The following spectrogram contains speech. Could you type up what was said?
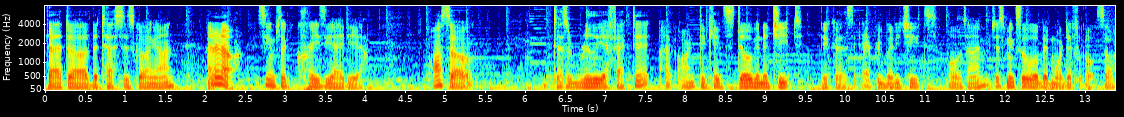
that uh, the test is going on. I don't know. It seems like a crazy idea. Also, does it really affect it? Aren't the kids still gonna cheat because everybody cheats all the time? It just makes it a little bit more difficult. So,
